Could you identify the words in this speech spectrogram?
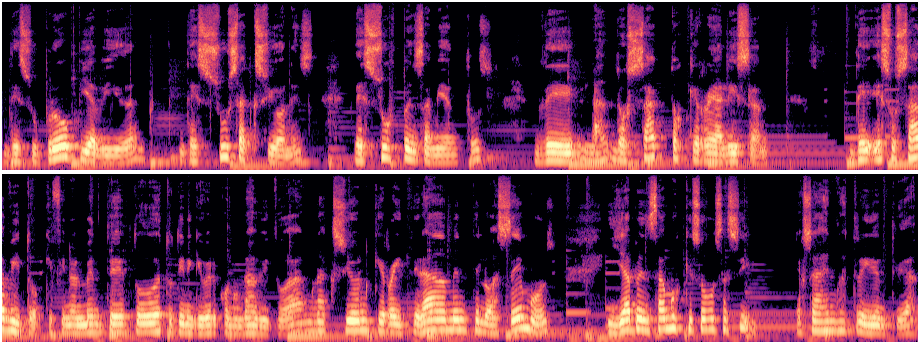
de su propia vida, de sus acciones, de sus pensamientos, de los actos que realizan, de esos hábitos, que finalmente todo esto tiene que ver con un hábito, ¿ah? una acción que reiteradamente lo hacemos y ya pensamos que somos así. O sea, es nuestra identidad.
